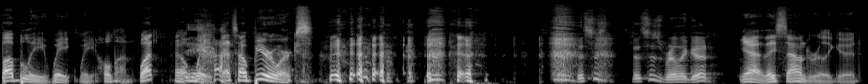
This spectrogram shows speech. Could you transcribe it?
bubbly. Wait, wait, hold on. What? Oh wait, that's how beer works. This is this is really good. yeah, they sound really good.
